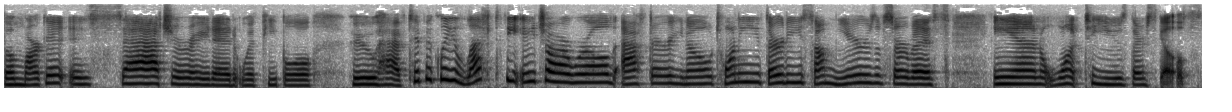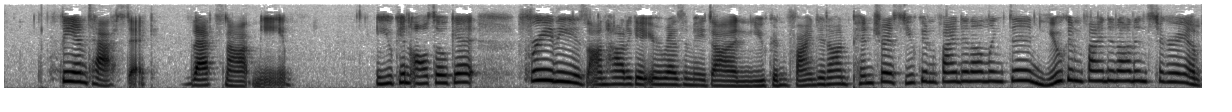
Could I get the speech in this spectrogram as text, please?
The market is saturated with people who have typically left the HR world after, you know, 20, 30 some years of service and want to use their skills. Fantastic. That's not me. You can also get freebies on how to get your resume done. You can find it on Pinterest, you can find it on LinkedIn, you can find it on Instagram.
